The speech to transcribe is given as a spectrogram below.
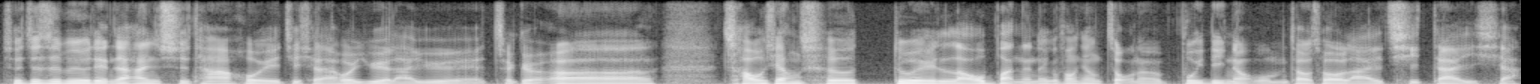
所以这是不是有点在暗示他会接下来会越来越这个啊，朝向车对老板的那个方向走呢？不一定呢，我们到时候来期待一下。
